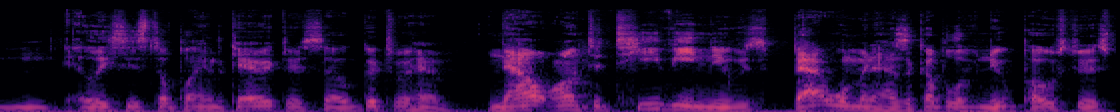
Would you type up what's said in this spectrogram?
Mm, at least he's still playing the character, so good for him. Now on to TV news. Batwoman has a couple of new posters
